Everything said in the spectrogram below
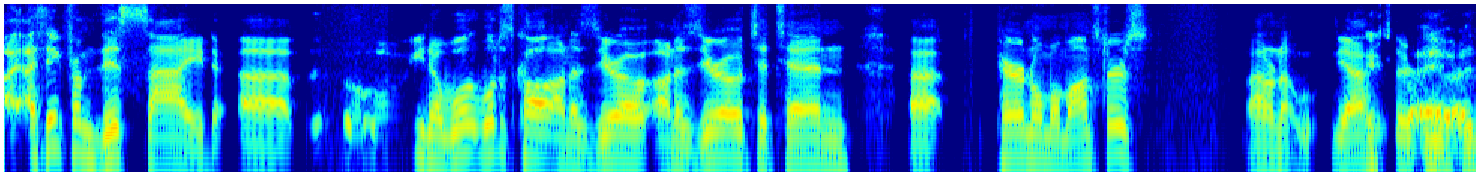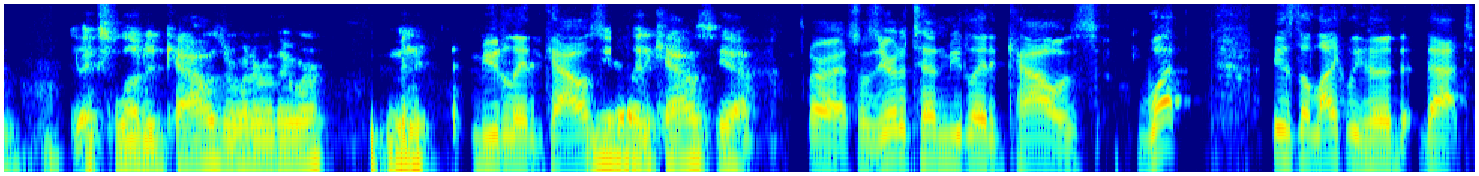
I, I think from this side, uh, you know we'll we'll just call it on a zero on a zero to ten uh, paranormal monsters. I don't know. Yeah, Ex- uh, exploded cows or whatever they were. Mutilated cows. Mutilated cows. Yeah. All right, so zero to ten mutilated cows. What is the likelihood that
